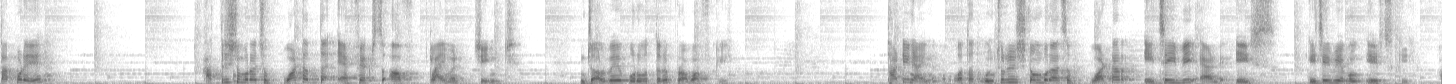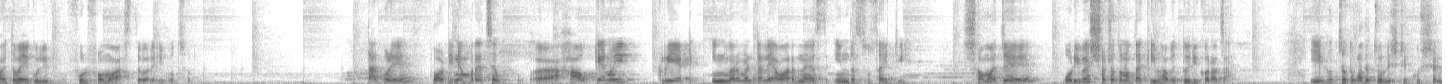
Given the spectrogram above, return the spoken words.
তারপরে, আটত্রিশ নম্বর আছে what are the effects of climate change জলবায়ু পরিবর্তনের প্রভাব কী? থার্টি নাইন অর্থাৎ উনচল্লিশ নম্বর আছে what are HIV and AIDS HIV এবং এইডস কি? হয়তো বা এগুলির ফুল ফর্মও আসতে পারে এই বছর। তারপরে ফর্টি নাম্বার আছে how can we create environmental awareness in the society সমাজে পরিবেশ সচেতনতা কীভাবে তৈরি করা যায়? এই হচ্ছে তোমাদের চল্লিশটি কোশ্চেন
